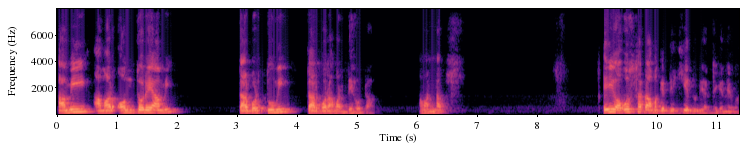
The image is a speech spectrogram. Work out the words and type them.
আমি আমার অন্তরে আমি তারপর তুমি তারপর আমার দেহটা। আমার নফস। এই অবস্থাটা আমাকে দেখিয়ে দুনিয়ার থেকে নেবা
